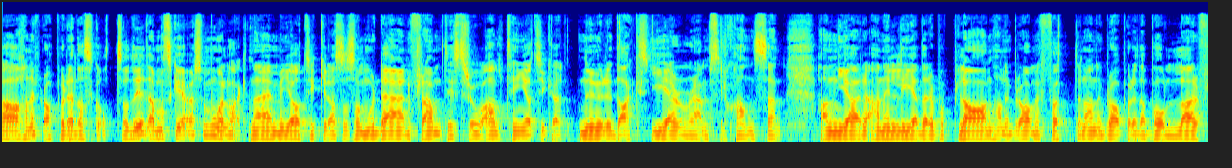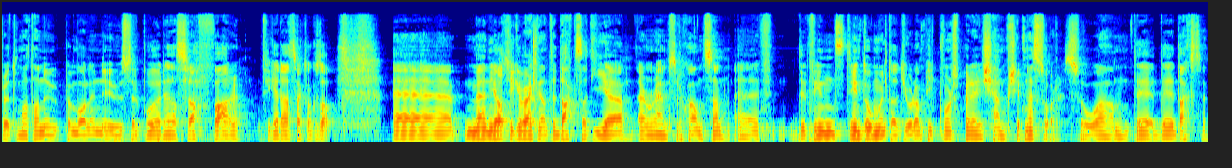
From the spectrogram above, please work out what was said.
Ja, han är bra på att rädda skott och det är det man ska göra som målvakt. Nej, men jag tycker alltså som modern framtidstro allting. Jag tycker att nu är det dags. Ge Aaron Ramsey chansen. Han, gör, han är en ledare på plan, han är bra med fötterna, han är bra på att rädda bollar. Förutom att han uppenbarligen är usel på att rädda straffar. Fick jag det sagt också. Eh, men jag tycker verkligen att det är dags att ge Aaron Ramsey chansen. Eh, det, finns, det är inte omöjligt att Jordan Pickford spelar i Championship nästa år. Så um, det, det är dags nu.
